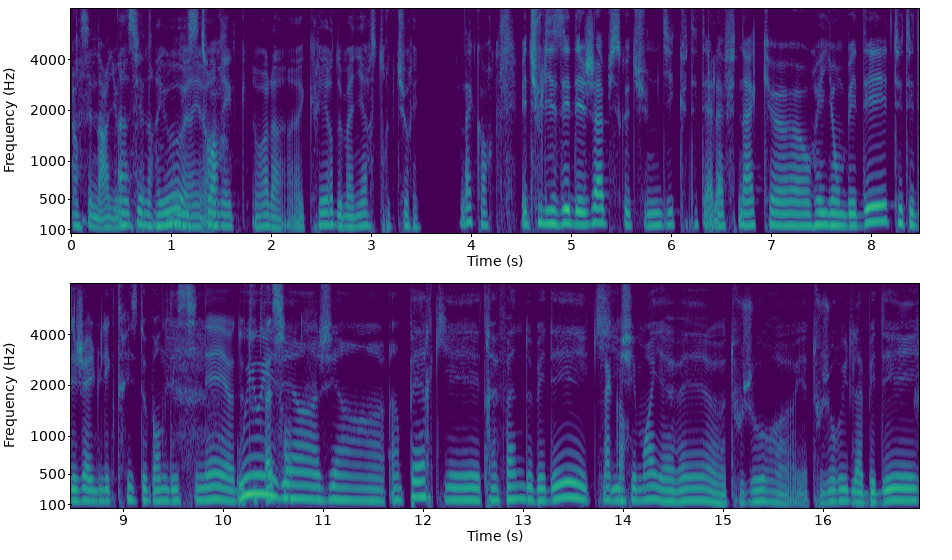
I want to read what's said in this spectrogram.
un scénario, un scénario, une histoire. voilà, à écrire de manière structurée. D'accord. Mais tu lisais déjà, puisque tu me dis que tu étais à la FNAC euh, au rayon BD, tu étais déjà une lectrice de bande dessinée euh, de oui, toute oui, façon. Oui, j'ai un, un, père qui est très fan de BD et qui, chez moi, il y avait euh, toujours, il y a toujours eu de la BD.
